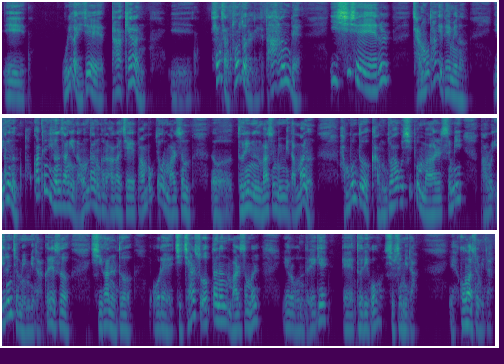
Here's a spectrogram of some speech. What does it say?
이 우리가 이제 다 계란 이 생산 조절을 이렇게 다 하는데 이 시세를 잘못하게 되면은 이거는 똑같은 현상이 나온다는 걸 아까 제 반복적으로 말씀 어, 드리는 말씀입니다만은 한 번 더 강조하고 싶은 말씀이 바로 이런 점입니다. 그래서 시간을 더 오래 지체할 수 없다는 말씀을 여러분들에게 예, 드리고 싶습니다. 예, 고맙습니다.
